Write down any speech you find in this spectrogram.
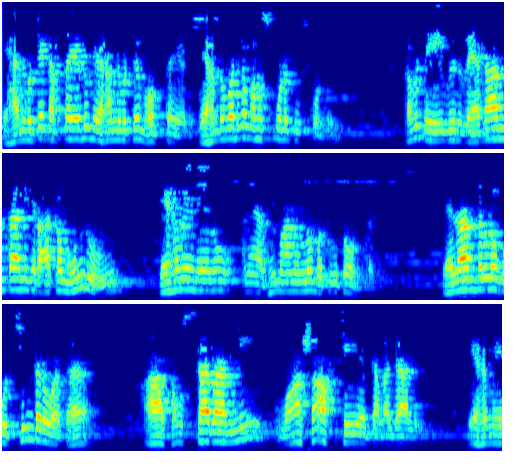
దేహాన్ని బట్టే కర్త అయ్యాడు దేహాన్ని బట్టే భోక్త అయ్యాడు. దేహంతో పాటుగా మనస్సు కూడా తీసుకోండి కాబట్టి వీడు వేదాంతానికి రాకముందు దేహమే నేను అనే అభిమానంలో బతుకుతూ ఉంటాడు. వేదాంతంలోకి వచ్చిన తర్వాత ఆ సంస్కారాన్ని వాష్ ఆఫ్ చేయగలగాలి. దేహమే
